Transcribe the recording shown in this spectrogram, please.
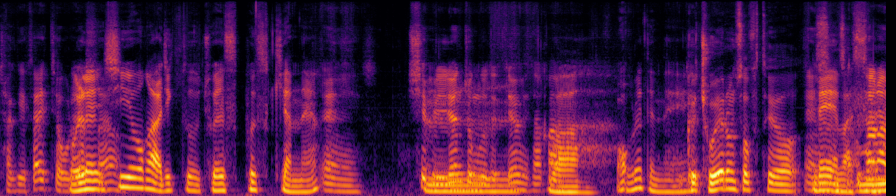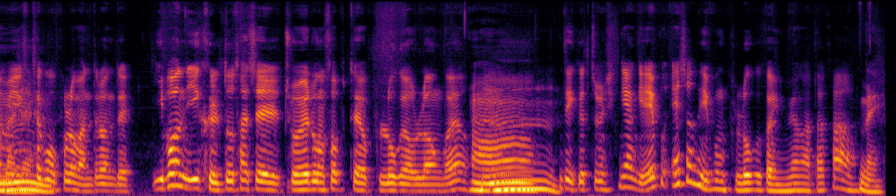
자기 사이트에 올렸어요. 원래 CEO가 아직도 조엘 스폴스키였나요? 네, 11년 음. 정도 됐대요 회사가. 와 어? 오래됐네. 그 Joel on Software 네, 네, 그 맞습니다. 사람이 맞아요. Stack Overflow 만들었는데 이번 이 글도 사실 Joel on Software 블로그에 올라온 거예요. 아, 음. 근데 이게 좀 신기한 게 예- 예전에 이분 블로그가 유명하다가 네.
